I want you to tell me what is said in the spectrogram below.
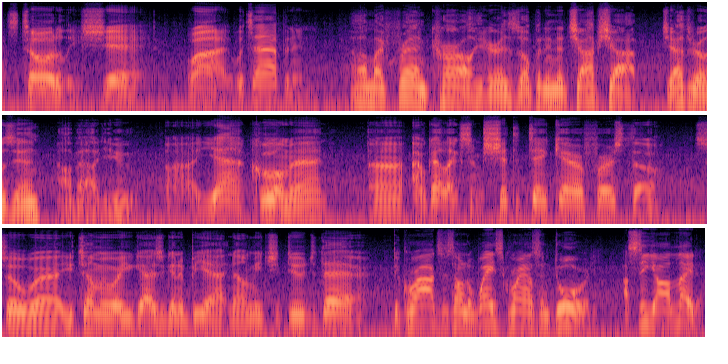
It's totally shit. Why? What's happening? Uh, my friend Carl here is opening a chop shop. Jethro's in. How about you? Uh, yeah, cool, man. Uh, I've got like some shit to take care of first, though. So, uh, you tell me where you guys are gonna be at, and I'll meet you dudes there. The garage is on the waste grounds in Doherty. I'll see y'all later.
